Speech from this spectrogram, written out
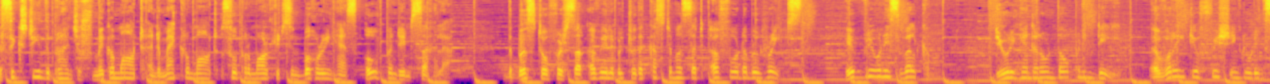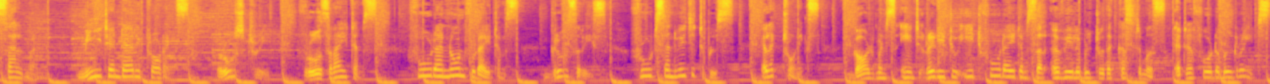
16th branch of Megamart and Macromart supermarkets in Bahrain has opened in Sahala. The best offers are available to the customers at affordable rates. Everyone is welcome. During and around the opening day, a variety of fish including salmon, meat and dairy products, roastery, frozen items, food and non-food items, groceries, fruits and vegetables, electronics, garments and ready-to-eat food items are available to the customers at affordable rates.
